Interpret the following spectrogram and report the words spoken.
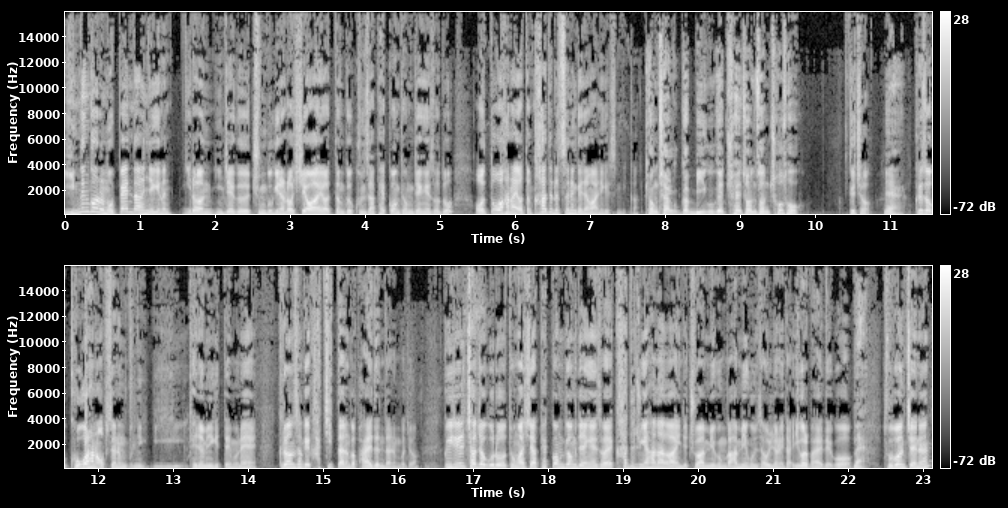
있는 거를 뭐 뺀다는 얘기는 이런 이제 그 중국이나 러시아와의 어떤 그 군사 패권 경쟁에서도 어, 또 하나의 어떤 카드를 쓰는 개념 아니겠습니까? 경찰국과 미국의 최전선 초소. 그렇죠. 예. 그래서 그걸 하나 없애는 분위기 개념이기 때문에 그런 성격이 같이 있다는 걸 봐야 된다는 거죠. 그 이제 1차적으로 동아시아 패권 경쟁에서의 카드 중에 하나가 이제 주한미군과 한미군사 훈련이다. 이걸 봐야 되고 네. 두 번째는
